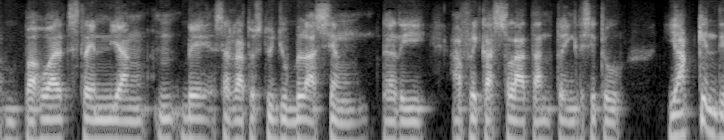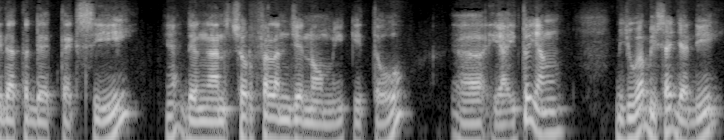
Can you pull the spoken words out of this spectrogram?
bahwa strain yang B117 yang dari Afrika Selatan atau Inggris itu yakin tidak terdeteksi ya dengan surveillance genomik itu uh, ya itu yang juga bisa jadi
